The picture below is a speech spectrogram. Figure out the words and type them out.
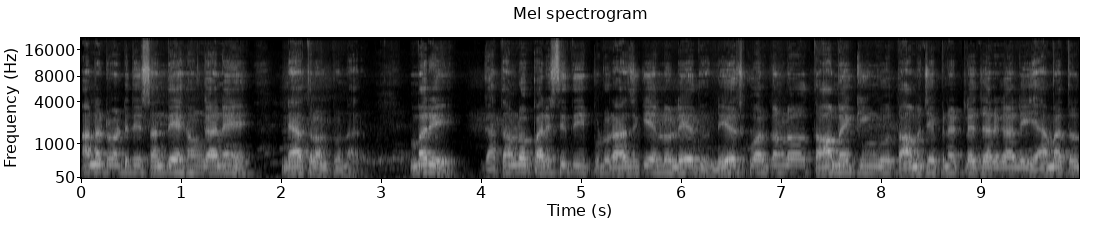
అన్నటువంటిది సందేహంగానే నేతలు అంటున్నారు. మరి గతంలో పరిస్థితి ఇప్పుడు రాజకీయాల్లో లేదు. నియోజకవర్గంలో తామైకింగు తాము చెప్పినట్లే జరగాలి. ఏమాత్రం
